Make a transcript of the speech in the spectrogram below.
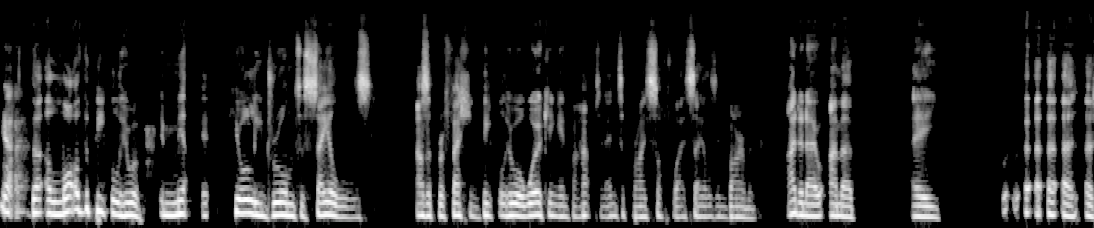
Yeah. that a lot of the people who are eh, purely drawn to sales as a profession, people who are working in perhaps an enterprise software sales environment. I don't know. I'm a a a, a, a, a,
